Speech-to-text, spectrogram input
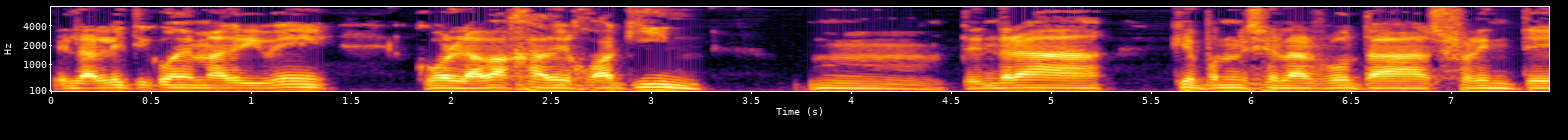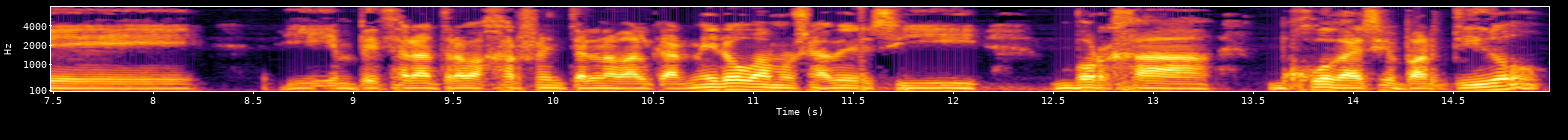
El Atlético de Madrid con la baja de Joaquín mm, tendrá que ponerse las botas frente y empezar a trabajar frente al Navalcarnero. Vamos a ver si Borja juega ese partido,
